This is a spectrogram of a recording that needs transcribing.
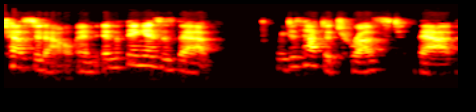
test it out. And and the thing is, is that we just have to trust that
